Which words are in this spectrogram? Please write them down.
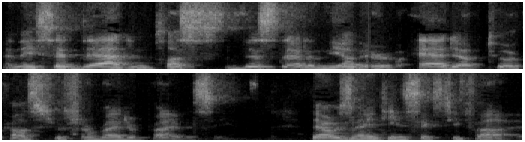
And they said that, and plus this, that, and the other add up to a constitutional right of privacy. That was 1965.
